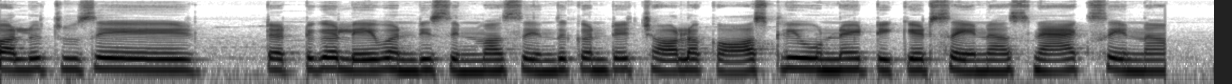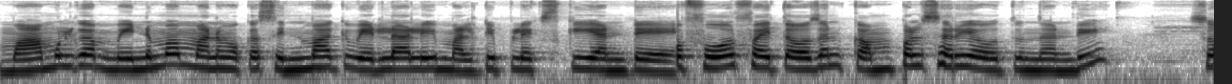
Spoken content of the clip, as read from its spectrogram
వాళ్ళు చూసేటట్టుగా లేవండి సినిమాస్. ఎందుకంటే చాలా కాస్ట్లీ ఉన్నాయి టికెట్స్ అయినా స్నాక్స్ అయినా. మామూలుగా మినిమం మనం ఒక సినిమాకి వెళ్ళాలి మల్టీప్లెక్స్కి అంటే ఫోర్ ఫైవ్ థౌజండ్ కంపల్సరీ అవుతుందండి. సో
